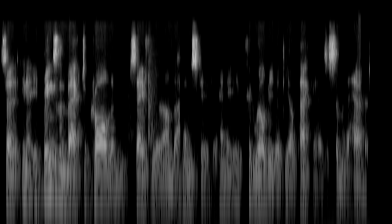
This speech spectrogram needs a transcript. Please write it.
So, you know, it brings them back to kraal them safely around the homestead. And it, it could well be that the alpaca has a similar habit.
